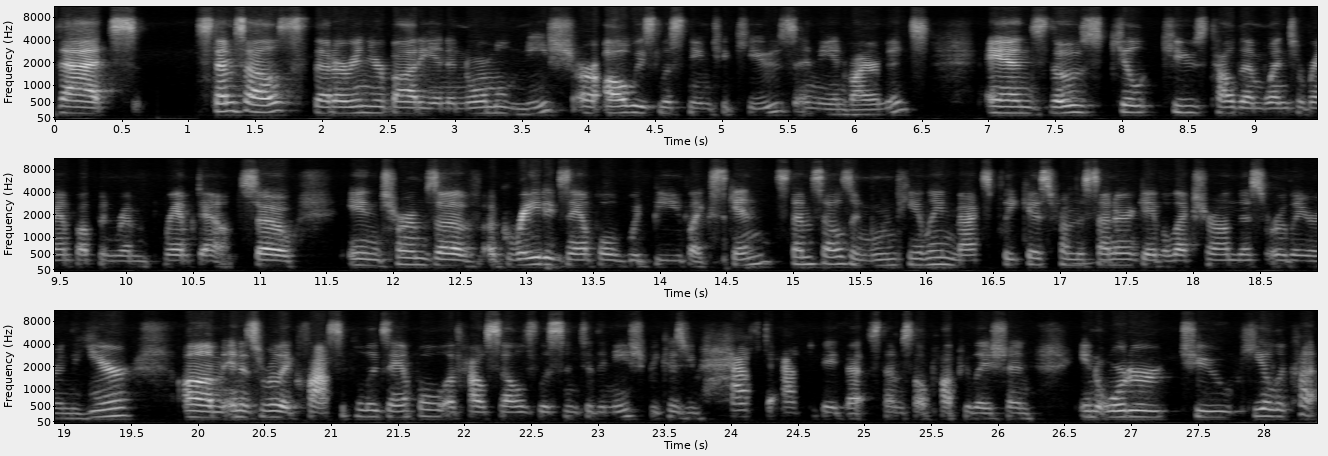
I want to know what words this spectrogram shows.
that stem cells that are in your body in a normal niche are always listening to cues in the environment. And those cues tell them when to ramp up and ramp down. So, in terms of a great example would be like skin stem cells and wound healing. Max Plikus from the center gave a lecture on this earlier in the year. Um, and it's a really classical example of how cells listen to the niche because you have to activate that stem cell population in order to heal a cut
